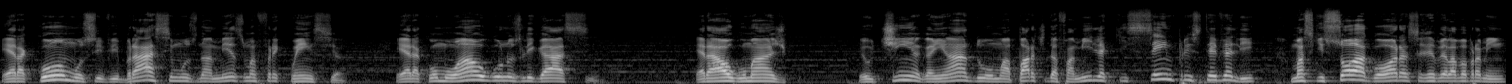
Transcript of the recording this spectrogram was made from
Era como se vibrássemos na mesma frequência era como algo nos ligasse. Era algo mágico. Eu tinha ganhado uma parte da família que sempre esteve ali, mas que só agora se revelava para mim.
